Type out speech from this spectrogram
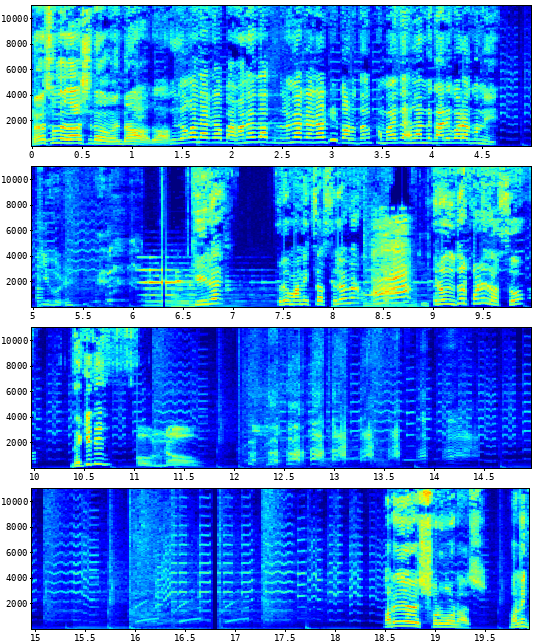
হ্যাঁ চলে যাস না দাঁড়া দাঁড়া তুই যখন একা বাগানে যাচ্ছিস তুমি একা একা কি করো তাহলে খামাইতে হেলান গাড়ি করা কোনি? কি রে তোরে মানিক চাচ্ছিল না? রোজ তোর ফোনে যাচ্ছ। দেখি দিন আরে সর্বনাশ। মানিক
